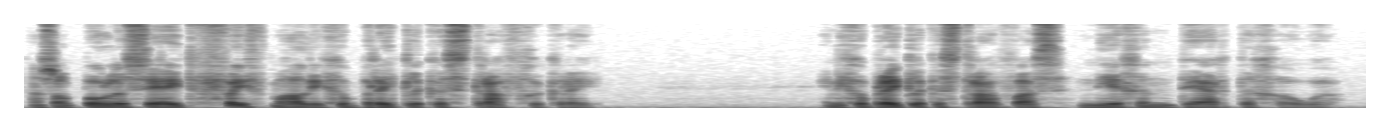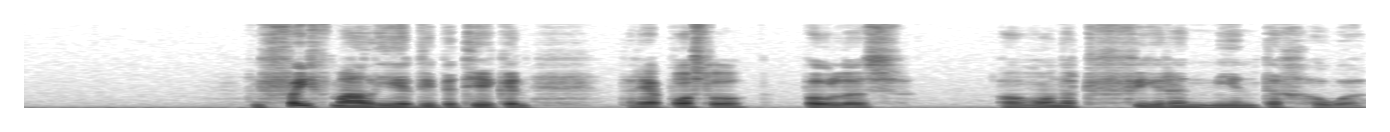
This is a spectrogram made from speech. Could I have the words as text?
En St Paulus sê hy het 5 maal die gebruikelike straf gekry. En die gebruikelike straf was 39 houe. En 5 maal hierdie beteken dat die apostel Paulus 194 houe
